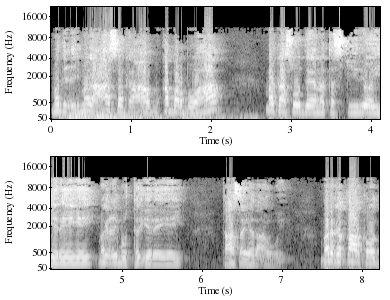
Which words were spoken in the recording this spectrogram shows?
magacii magaca asalka ah mukabar buu ahaa. Markaasuu deena taskiiri oo yareeyey magacii buu yareeyey. Taas ayada ah wey mararka qaarkood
